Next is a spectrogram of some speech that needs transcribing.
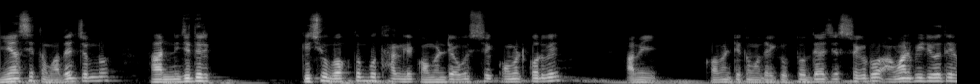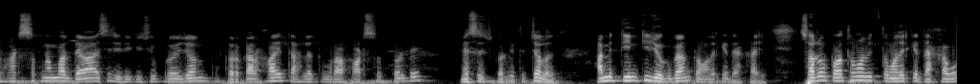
নিয়ে আসি তোমাদের জন্য। আর নিজেদের কিছু বক্তব্য থাকলে কমেন্টে অবশ্যই কমেন্ট করবে। আমি কমেন্টে তোমাদেরকে উত্তর দেওয়ার চেষ্টা করব। আমার ভিডিওতে হোয়াটসঅ্যাপ নাম্বার দেওয়া আছে, যদি কিছু প্রয়োজন দরকার হয় তাহলে তোমরা হোয়াটসঅ্যাপ করবে, মেসেজ করবে। তো চলো, আমি তিনটি যোগব্যায়াম তোমাদেরকে দেখাই। সর্বপ্রথম আমি তোমাদেরকে দেখাবো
